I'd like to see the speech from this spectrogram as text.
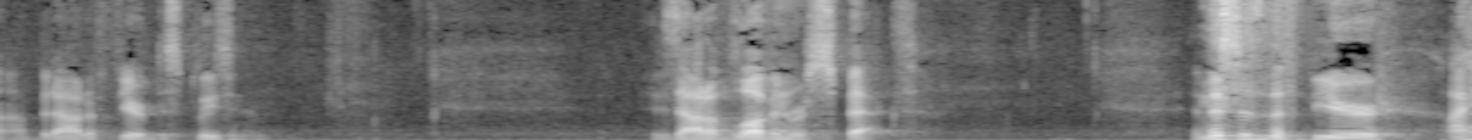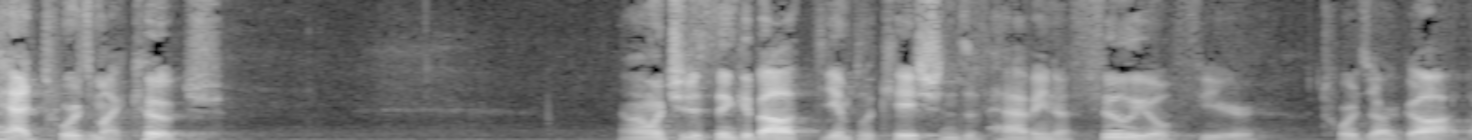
uh, but out of fear of displeasing him. It is out of love and respect. And this is the fear I had towards my coach. Now, I want you to think about the implications of having a filial fear towards our God.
